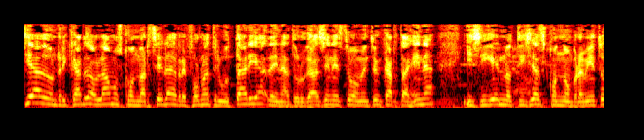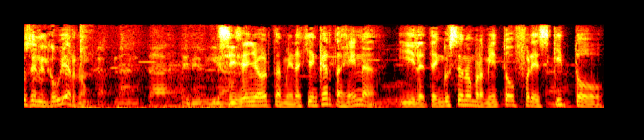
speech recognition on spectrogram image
noticia, don Ricardo, hablamos con Marcela de Reforma Tributaria de Naturgas en este momento en Cartagena y siguen noticias con nombramientos en el gobierno. Sí, señor, también aquí en Cartagena. Y le tengo este nombramiento fresquito,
